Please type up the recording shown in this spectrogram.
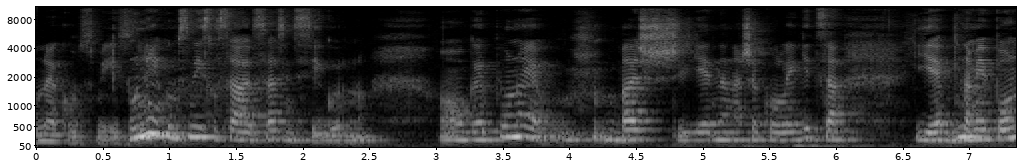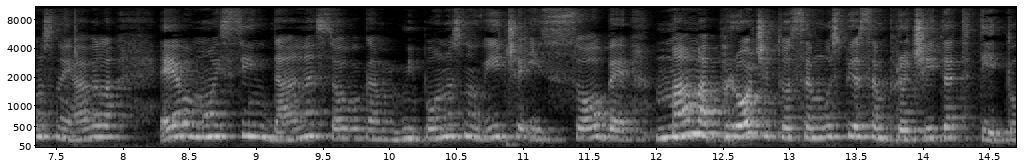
u nekom smislu. U nekom smislu sa- sasvim sigurno. Ovoga, puno je, baš jedna naša kolegica je, nam je ponosno javila, evo moj sin danas ovoga mi ponosno viče iz sobe, mama pročito sam, uspio sam pročitati titl,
